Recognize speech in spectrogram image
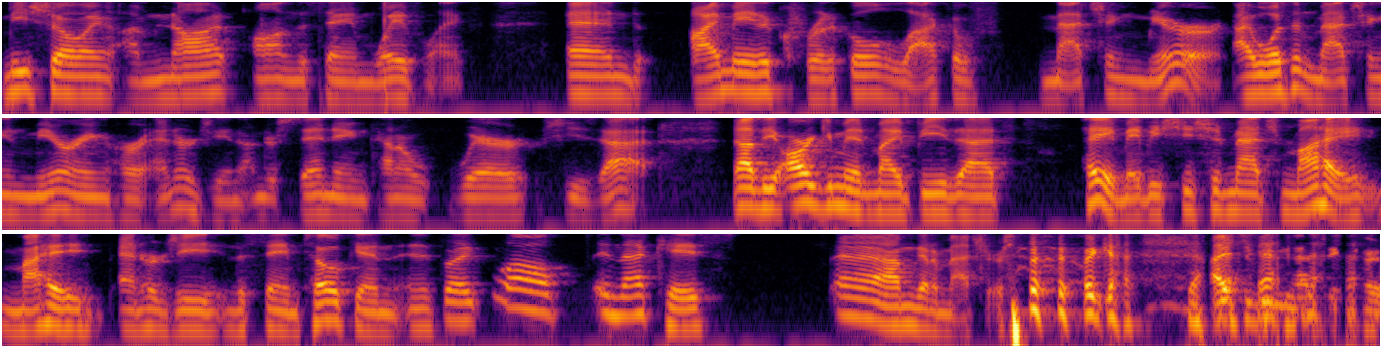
me showing I'm not on the same wavelength. And I made a critical lack of matching mirror. I wasn't matching and mirroring her energy and understanding kind of where she's at. Now the argument might be that hey, maybe she should match my my energy the same token. And it's like, well, in that case, eh, I'm gonna match her. like I, I should be matching her.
